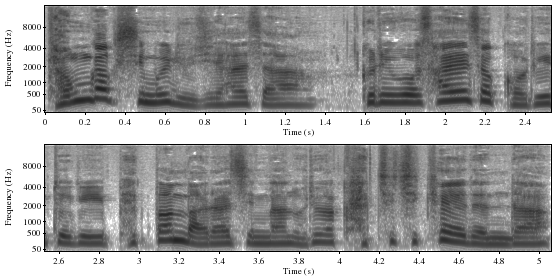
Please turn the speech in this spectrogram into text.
경각심을 유지하자. 그리고 사회적 거리두기 백번 말하지만 우리가 같이 지켜야 된다.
